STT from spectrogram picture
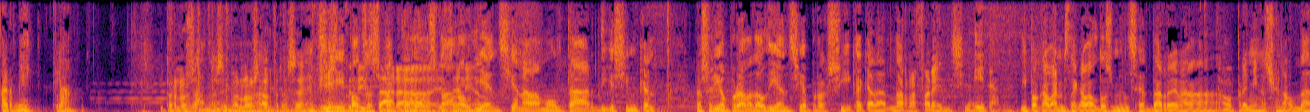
per mi, clar. I per nosaltres, i per nosaltres, eh? Sí, Vist- pels vist ara, espectadors, clar, l'audiència anava molt tard, diguéssim que no seria un programa d'audiència, però sí que ha quedat la referència. I tant. I poc abans d'acabar el 2007 va rebre el Premi Nacional de,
